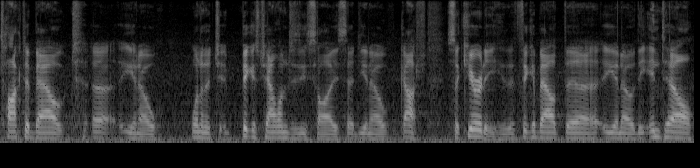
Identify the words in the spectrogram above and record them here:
talked about, uh, you know, one of the ch biggest challenges he saw, he said, you know, gosh, security. Think about the, you know, the Intel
